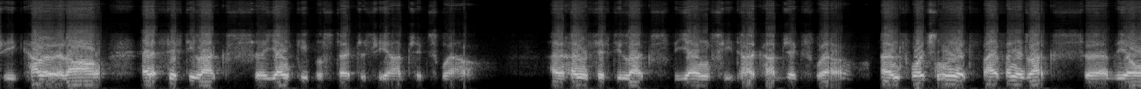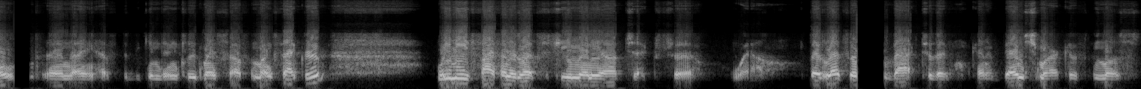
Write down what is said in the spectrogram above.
see color at all. And at 50 lux, uh, young people start to see objects well. At 150 lux, the young see dark objects well. Unfortunately, at 500 lux, uh, the old, and I have to begin to include myself amongst that group, we need 500 lux to see many objects uh, well. But let's go back to the kind of benchmark of the most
